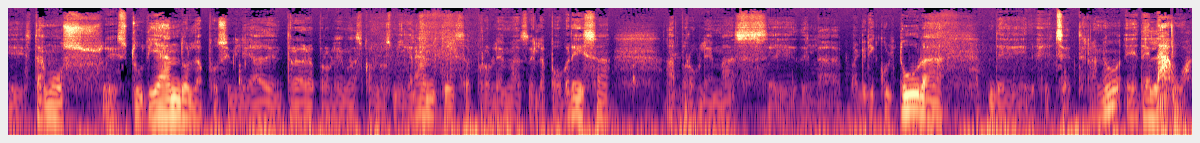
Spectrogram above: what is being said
Eh, estamos estudiando la posibilidad de entrar a problemas con los migrantes, a problemas de la pobreza, a problemas de la agricultura, de, etcétera, ¿no? del agua.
